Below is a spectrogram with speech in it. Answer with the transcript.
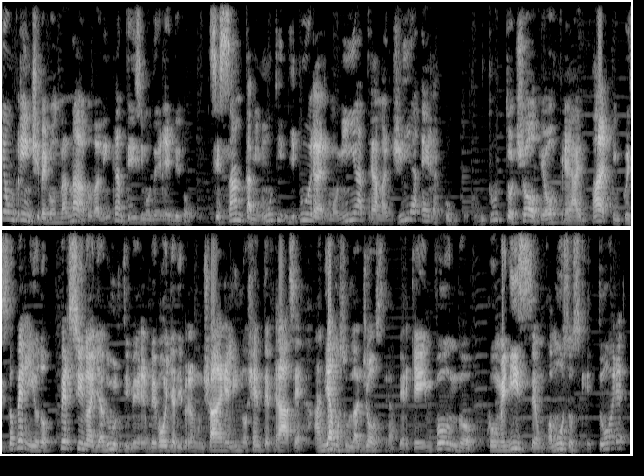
che un principe condannato dall'incantesimo del re topi. 60 minuti di pura armonia tra magia e racconto. Con tutto ciò che offre Hyde Park in questo periodo, persino agli adulti verrebbe voglia di pronunciare l'innocente frase andiamo sulla giostra, perché in fondo, come disse un famoso scrittore,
